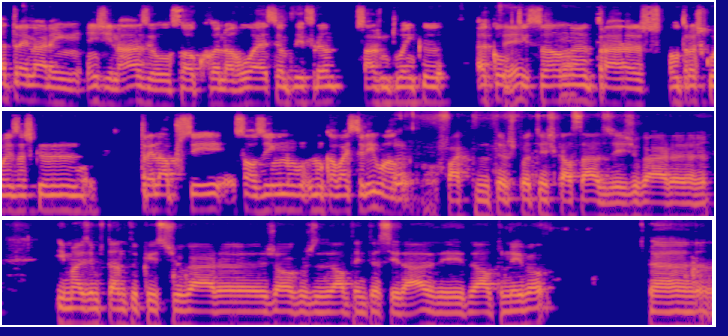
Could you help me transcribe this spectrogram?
a treinar em, em ginásio ou só a correr na rua é sempre diferente. Sabes muito bem que a competição Sim, claro. traz outras coisas que treinar por si sozinho nunca vai ser igual. O facto de ter os patins calçados e jogar, eh, e mais importante do que isso, jogar eh, jogos de alta intensidade e de alto nível, eh,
